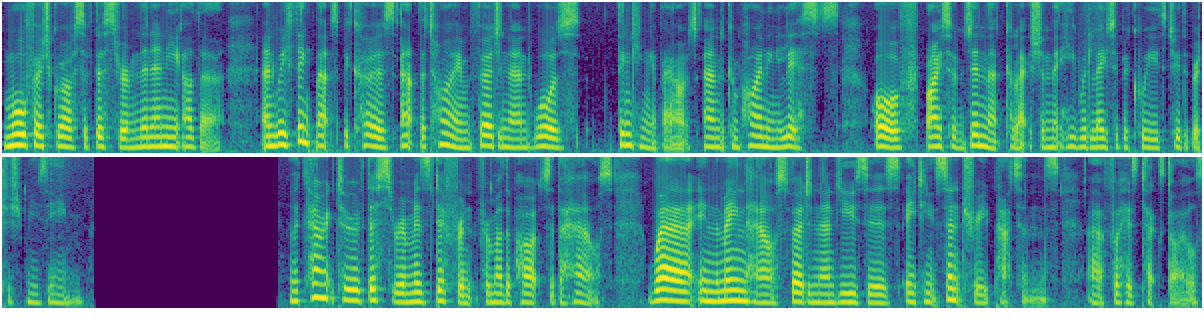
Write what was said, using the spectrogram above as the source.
more photographs of this room than any other. And we think that's because at the time Ferdinand was thinking about and compiling lists of items in that collection that he would later bequeath to the British Museum. The character of this room is different from other parts of the house, where in the main house Ferdinand uses 18th century patterns uh, for his textiles.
